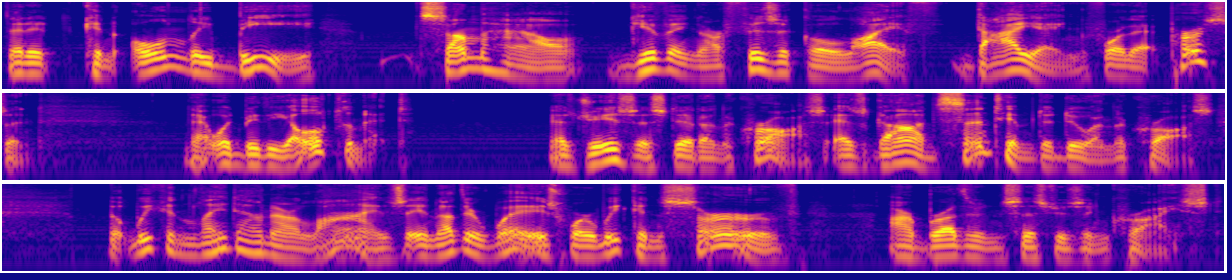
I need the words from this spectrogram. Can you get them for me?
that it can only be somehow giving our physical life, dying for that person. That would be the ultimate, as Jesus did on the cross, as God sent him to do on the cross. But we can lay down our lives in other ways where we can serve our brothers and sisters in Christ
